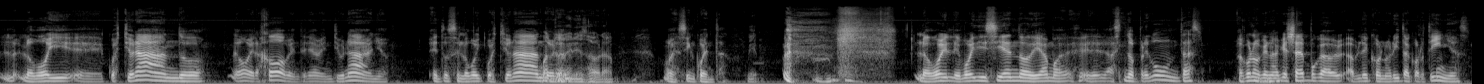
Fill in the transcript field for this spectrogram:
lo, voy eh, cuestionando, ¿no? Era joven, tenía 21 años, entonces lo voy cuestionando. ¿Cuánto tienes ahora? Bueno, 50. Bien. lo voy, le voy diciendo, digamos, eh, haciendo preguntas. Me acuerdo que en aquella época hablé con Norita Cortiñas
